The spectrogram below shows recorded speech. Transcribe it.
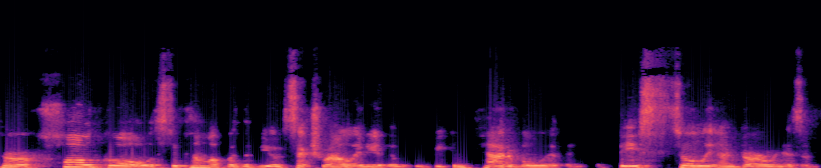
her whole goal was to come up with a view of sexuality that would be compatible with and based solely on Darwinism.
